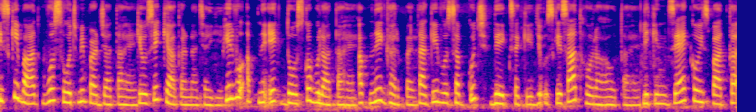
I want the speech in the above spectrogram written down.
इसके बाद वो सोच में पड़ जाता है कि उसे क्या करना चाहिए। फिर वो अपने एक दोस्त को बुलाता है अपने घर पर, ताकि वो सब कुछ देख सके, जो उसके साथ हो रहा होता है। लेकिन जैक को इस बात का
